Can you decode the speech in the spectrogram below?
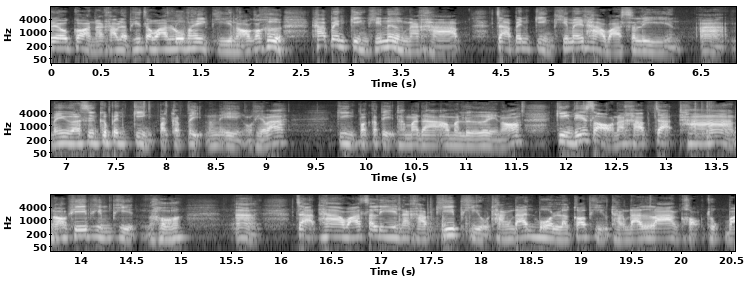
เร็วๆก่อนนะครับเดี๋ยวพี่จะวาดรูปให้อีกทีเนาะก็คือ ถ้าเป็นกิ่งที่หนึ่งนะครับ จะเป็นกิ่งที่ไม่ทาวาสลีนอะไม่มีวาสลีนคือเป็นกิ่งปกตินั่นเองโอเคปะกิ่งปกติธรรมดาเอามาเลยเนาะกิ่งที่สองนะครับจะทาเนาะพี่พิมพ์ผิดเนาะอะจะทาวาสลีนนะครับที่ผิวทางด้านบนแล้วก็ผิวทางด้านล่างของทุกใบ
